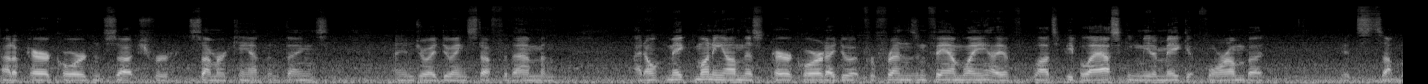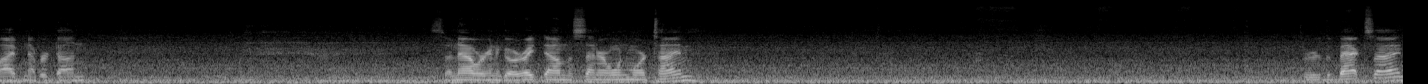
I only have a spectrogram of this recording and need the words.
out of paracord and such for summer camp and things. I enjoy doing stuff for them and I don't make money on this paracord. I do it for friends and family. I have lots of people asking me to make it for them, but it's something I've never done. So now we're going to go right down the center one more time. Through the back side.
